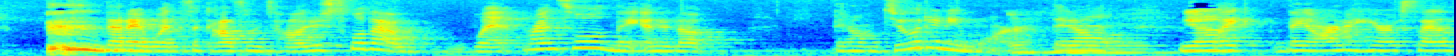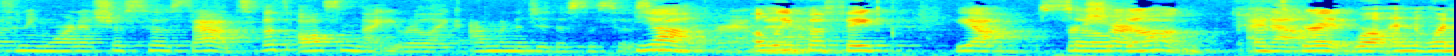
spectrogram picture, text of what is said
that I went to cosmetology school that went rental, they ended up they don't do it anymore. They don't Yeah. like they aren't a hairstylist anymore, and it's just so sad. So that's awesome that you were like, I'm gonna do this associate Yeah. program. A leap of faith yeah, for so sure. young. I That's know. great. Well, and when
